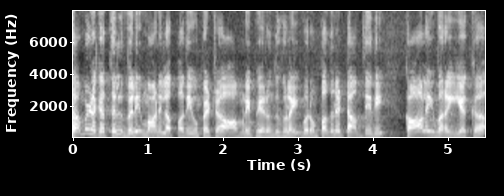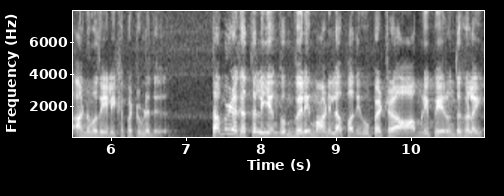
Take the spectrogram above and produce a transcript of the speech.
தமிழகத்தில் வெளிமாநில பதிவு பெற்ற ஆம்னி பேருந்துகளை வரும் பதினெட்டாம் தேதி காலை வரை இயக்க அனுமதி அளிக்கப்பட்டுள்ளது. தமிழகத்தில் இயங்கும் வெளிமாநில பதிவு பெற்ற ஆம்னி பேருந்துகளை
